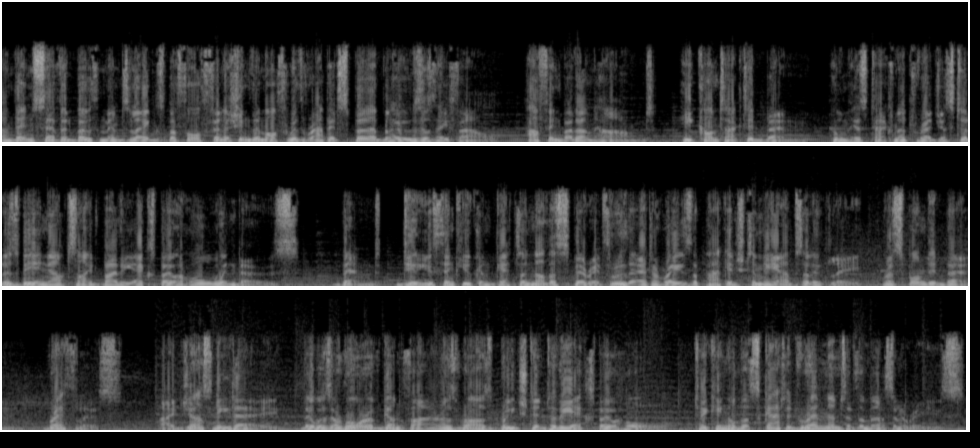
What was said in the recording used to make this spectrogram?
and then severed both men's legs before finishing them off with rapid spur blows as they fell. Huffing but unharmed, he contacted Ben, whom his TACnet registered as being outside by the expo hall windows. Ben, do you think you can get another spirit through there to raise the package to me absolutely, responded Ben, breathless. I just need a. There was a roar of gunfire as Ares breached into the expo hall, taking on the scattered remnants of the mercenaries.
